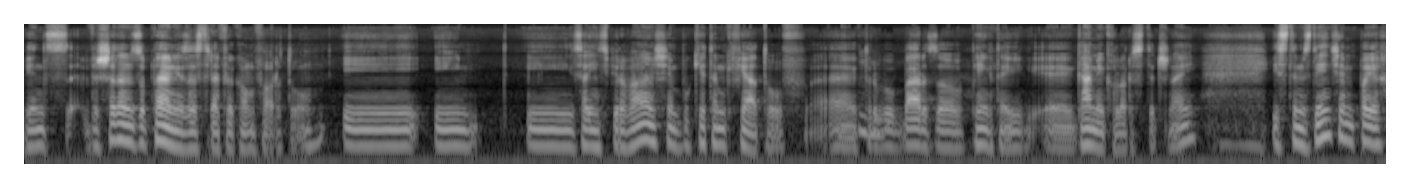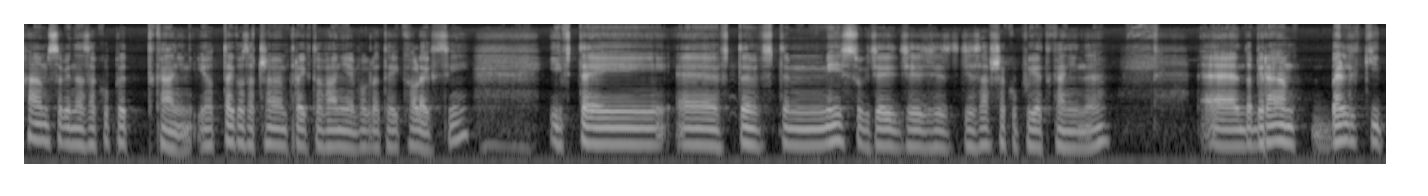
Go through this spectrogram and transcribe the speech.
Więc wyszedłem zupełnie ze strefy komfortu i, i, i zainspirowałem się bukietem kwiatów, e, który Mhm. był bardzo pięknej e, gamie kolorystycznej. I z tym zdjęciem pojechałem sobie na zakupy tkanin i od tego zacząłem projektowanie w ogóle tej kolekcji. I w, tej, e, w, tym, w tym miejscu, gdzie, gdzie, gdzie, gdzie zawsze kupuję tkaniny, dobierałem belki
